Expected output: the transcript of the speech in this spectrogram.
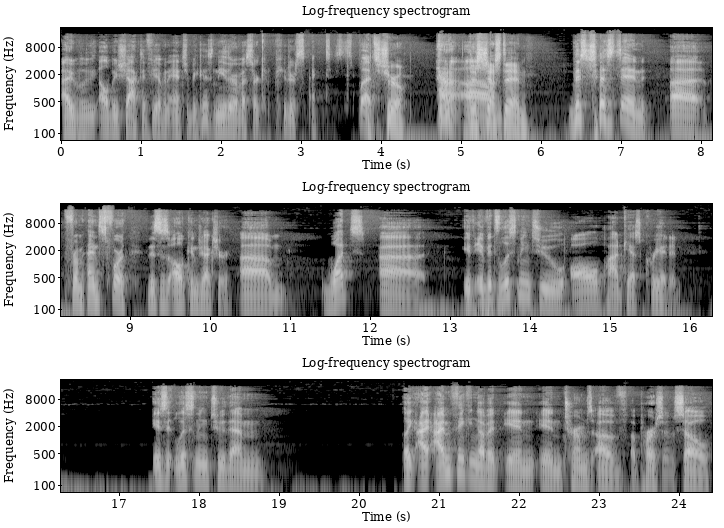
I will- be shocked if you have an answer because neither of us are computer scientists. But it's true. Um, this just in. this just in uh, from henceforth this is all conjecture um, what uh, if, if it's listening to all podcasts created is it listening to them like I, i'm thinking of it in in terms of a person so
